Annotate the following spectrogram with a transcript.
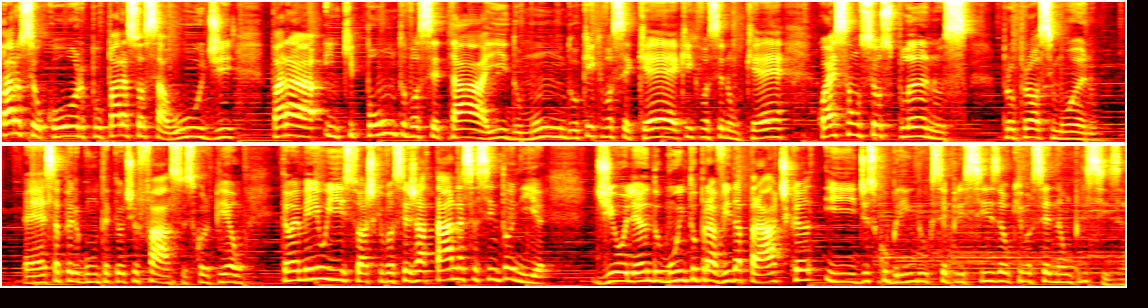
para o seu corpo, para a sua saúde, para em que ponto você está aí do mundo, o que, que você quer, o que, que você não quer, quais são os seus planos para o próximo ano. É essa pergunta que eu te faço, escorpião. Então é meio isso, acho que você já está nessa sintonia de olhando muito para a vida prática e descobrindo o que você precisa o que você não precisa.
